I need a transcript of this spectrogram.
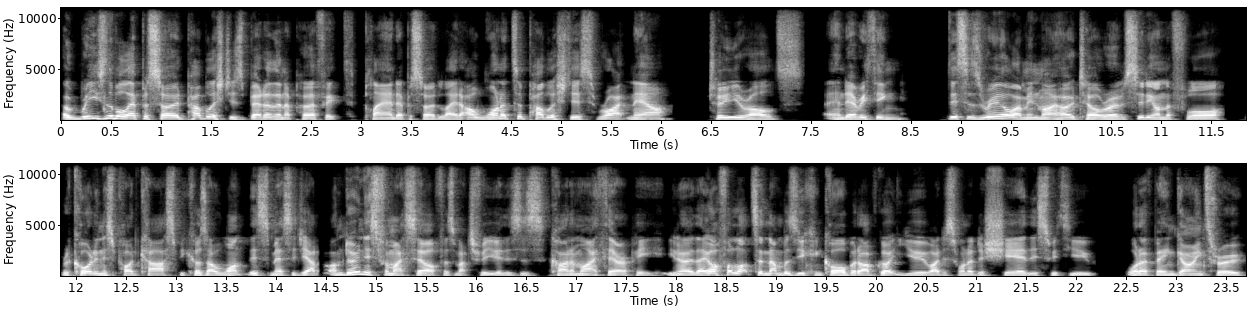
A reasonable episode published is better than a perfect planned episode later. I wanted to publish this right now, two year olds and everything. This is real. I'm in my hotel room, sitting on the floor, recording this podcast because I want this message out. I'm doing this for myself as much for you. This is kind of my therapy. You know, they offer lots of numbers you can call, but I've got you. I just wanted to share this with you, what I've been going through.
